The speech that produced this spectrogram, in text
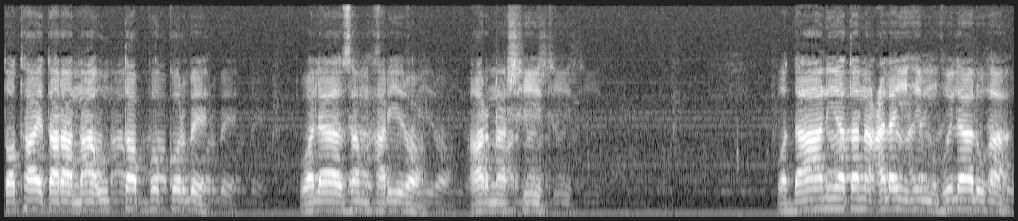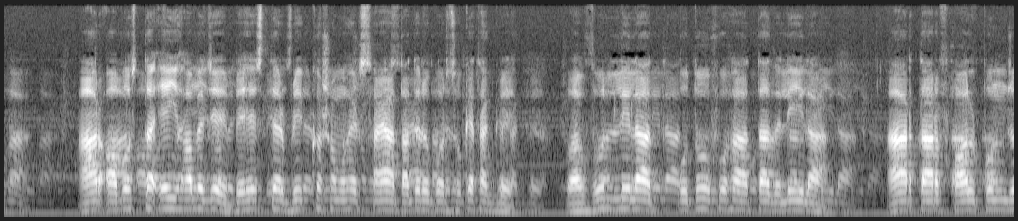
তথায় তারা না উত্তাপ ভোগ করবে আর না শীত। আর অবস্থা এই হবে যে বেহেস্তের বৃক্ষ সমূহের ছায়া তাদের উপর ঝুঁকে থাকবে। আর তার ফল পুঞ্জ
